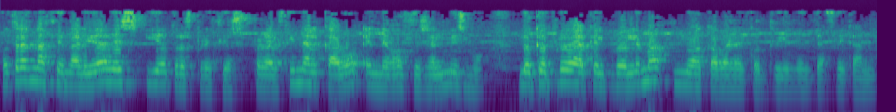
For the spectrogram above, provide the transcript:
otras nacionalidades y otros precios, pero al fin y al cabo el negocio es el mismo, lo que prueba que el problema no acaba en el continente africano.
